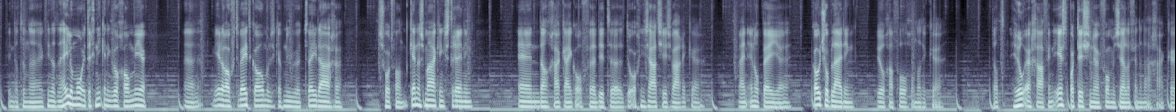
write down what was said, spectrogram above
Ik vind dat een, ik vind dat een hele mooie techniek en ik wil gewoon meer, meer erover te weten komen. Dus ik heb nu twee dagen een soort van kennismakingstraining. En dan ga ik kijken of dit de organisatie is waar ik mijn NLP coachopleiding wil gaan volgen. Omdat ik dat heel erg gaaf vind. Eerst partitioner voor mezelf en daarna ga ik, uh,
